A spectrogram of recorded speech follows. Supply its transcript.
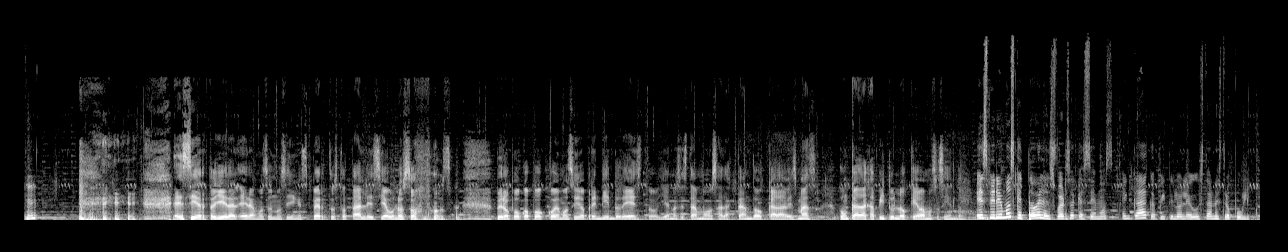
es cierto, Gerald, éramos unos inexpertos totales y aún lo somos. Pero poco a poco hemos ido aprendiendo de esto, ya nos estamos adaptando cada vez más con cada capítulo que vamos haciendo. Esperemos que todo el esfuerzo que hacemos en cada capítulo le guste a nuestro público.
